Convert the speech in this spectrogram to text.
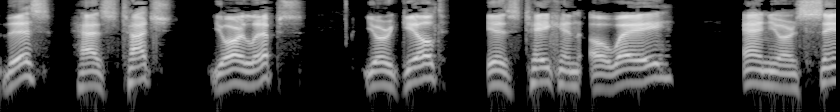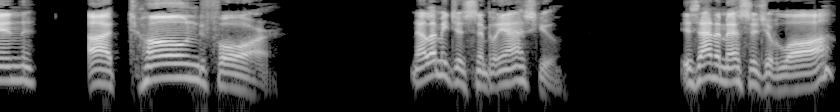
this has touched your lips, your guilt is taken away, and your sin atoned for. Now, let me just simply ask you is that a message of law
